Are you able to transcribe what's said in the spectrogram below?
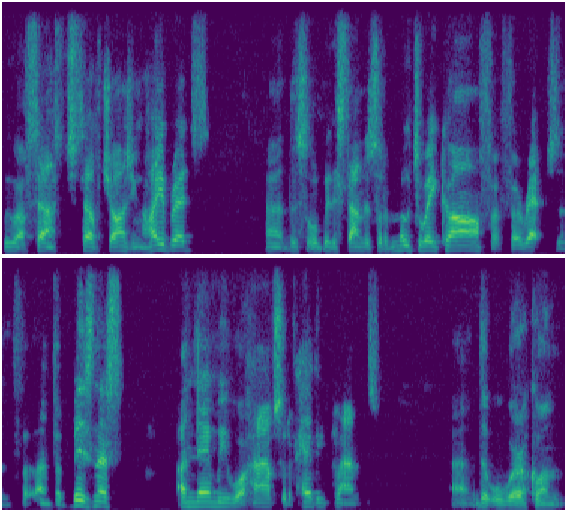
We will have self- self-charging hybrids. Uh, this will be the standard sort of motorway car for, for reps and for, and for business and then we will have sort of heavy plants uh, that will work on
